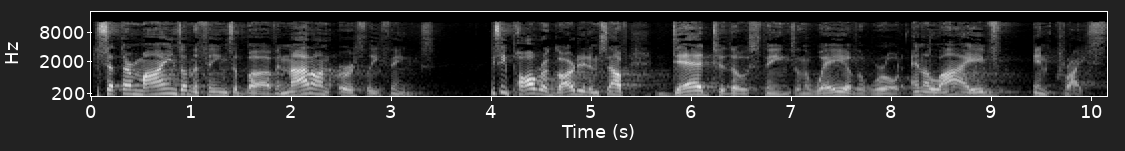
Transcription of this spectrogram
to set their minds on the things above and not on earthly things. You see, Paul regarded himself dead to those things in the way of the world and alive in Christ.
